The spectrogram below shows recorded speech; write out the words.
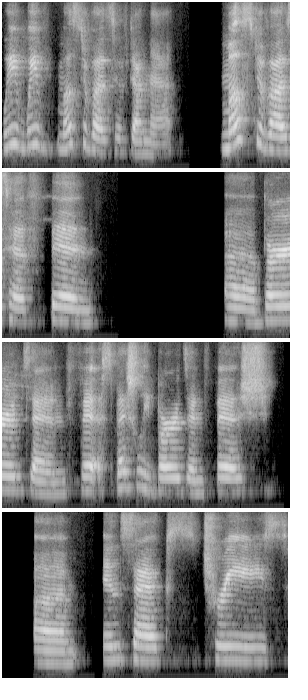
we we've most of us have done that. Most of us have been uh, birds and fish, especially birds and fish, um, insects, trees.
